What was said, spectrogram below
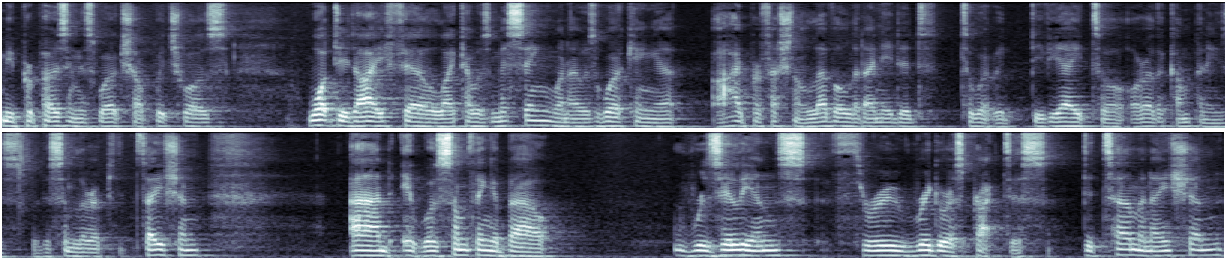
me proposing this workshop, which was what did I feel like I was missing when I was working at a high professional level that I needed to work with DV8 or, or other companies with a similar reputation and it was something about resilience through rigorous practice, determination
